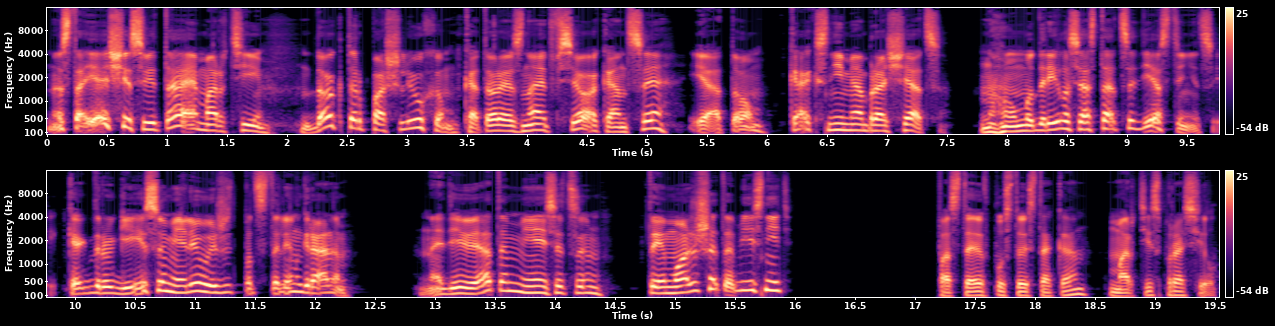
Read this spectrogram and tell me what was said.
«Настоящая святая Марти, доктор по шлюхам, которая знает все о конце и о том, как с ними обращаться, но умудрилась остаться девственницей, как другие сумели выжить под Сталинградом. На девятом месяце. Ты можешь это объяснить?» Поставив пустой стакан, Марти спросил.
